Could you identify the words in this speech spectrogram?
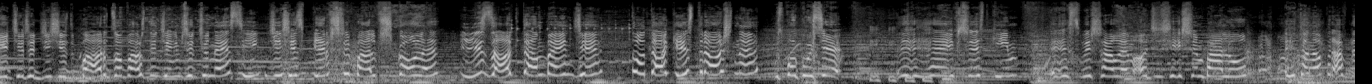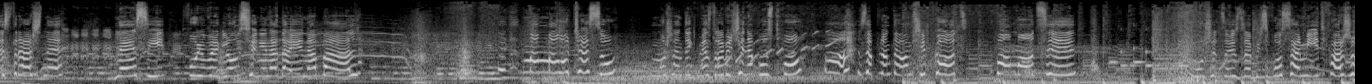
wiecie, że dziś jest bardzo ważny dzień w życiu Nancy. Dziś jest pierwszy bal w szkole. Izak tam będzie. To takie straszne. Uspokój się. Hej wszystkim. Słyszałem o dzisiejszym balu. To naprawdę straszne. Nancy, twój wygląd się nie nadaje na bal. Mam mało czasu! Muszę natychmiast zrobić się na bóstwo! O, zaplątałam się w koc! Pomocy! Muszę coś zrobić z włosami i twarzą!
